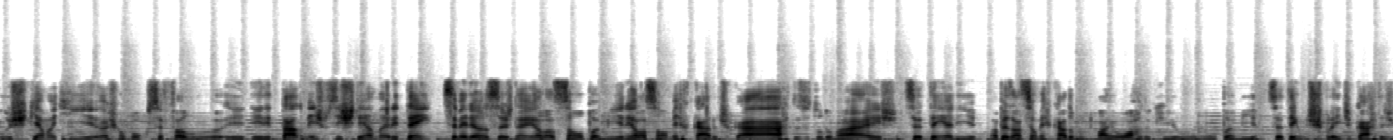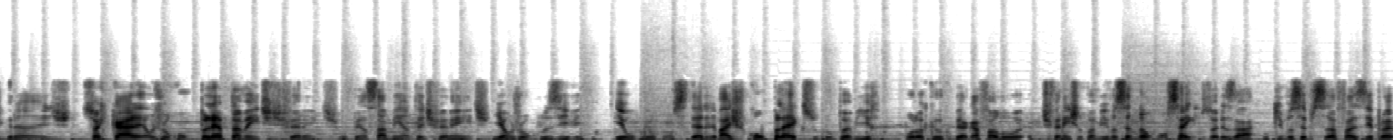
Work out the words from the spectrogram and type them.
no esquema que acho que é um pouco você falou. Ele tá no mesmo sistema, ele tem semelhanças né, em relação ao Pamir, em relação ao mercado de cartas e tudo mais. Você tem ali, apesar de ser um mercado muito maior do que o, o Pamir, você tem um display de cartas grandes. Só que, cara, é um jogo completamente diferente. O pensamento é diferente e é um jogo, inclusive, eu, eu considero ele mais complexo que o Pamir, por aquilo que o BH falou. Diferente do Pamir, você não consegue visualizar o que você precisa fazer para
